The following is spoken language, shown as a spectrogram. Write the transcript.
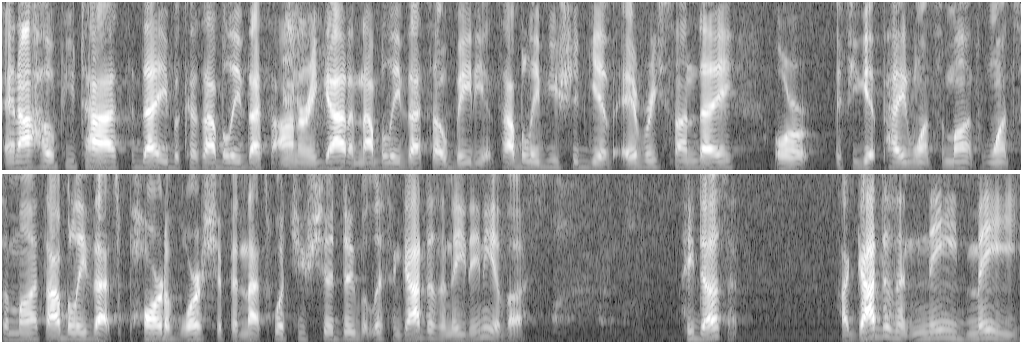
And I hope you tithe today because I believe that's honoring God and I believe that's obedience. I believe you should give every Sunday or if you get paid once a month, once a month. I believe that's part of worship and that's what you should do. But listen, God doesn't need any of us. He doesn't. Like God doesn't need me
